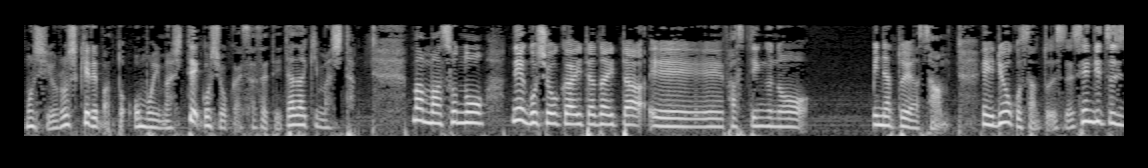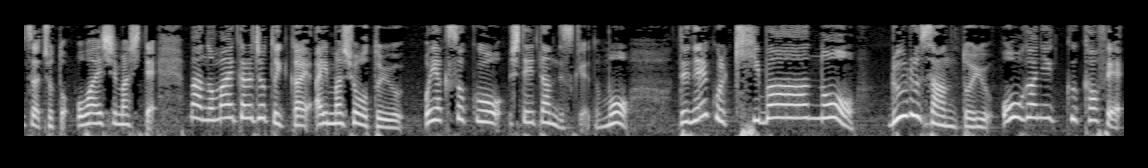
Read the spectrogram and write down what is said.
もしよろしければと思いまして、ご紹介させていただきました。まあまあ、そのね、ご紹介いただいた、えー、ファスティングの港屋さん、えー、りょうこさんとですね、先日実はちょっとお会いしまして、まあ、あの、前からちょっと一回会いましょうというお約束をしていたんですけれども、でね、これ、木場のルルさんというオーガニックカフェ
